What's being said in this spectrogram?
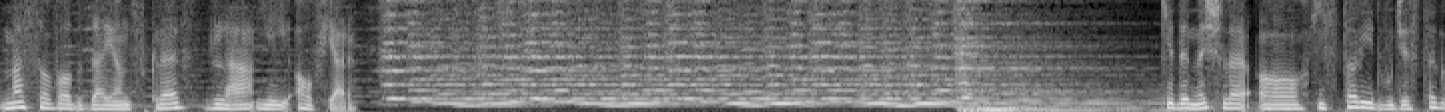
masowo oddając krew dla jej ofiar. Kiedy myślę o historii XX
